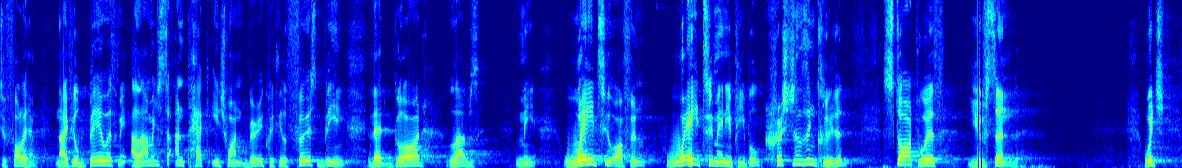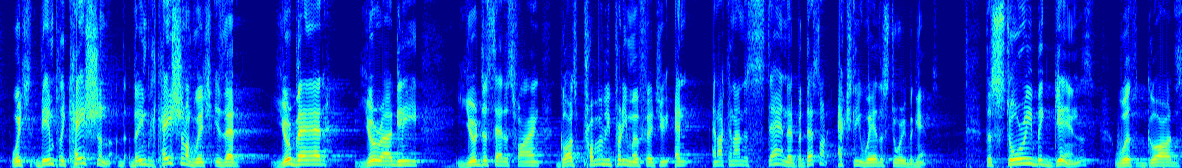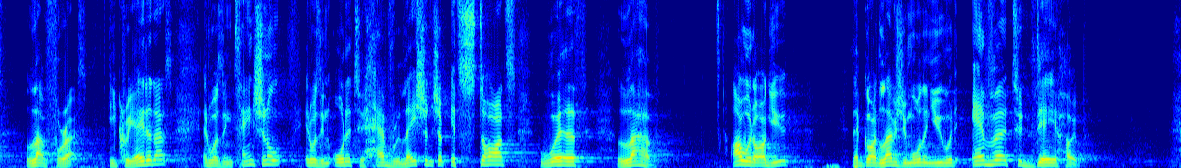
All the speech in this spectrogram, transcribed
to follow him. Now, if you'll bear with me, allow me just to unpack each one very quickly. The first being that God loves me. Way too often, way too many people, Christians included, start with, You've sinned. Which, which the implication, the implication of which is that you're bad, you're ugly, you're dissatisfying, God's probably pretty muff at you, and, and I can understand that, but that's not actually where the story begins. The story begins with God's love for us. He created us, it was intentional, it was in order to have relationship. It starts with love. I would argue that God loves you more than you would ever today hope.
